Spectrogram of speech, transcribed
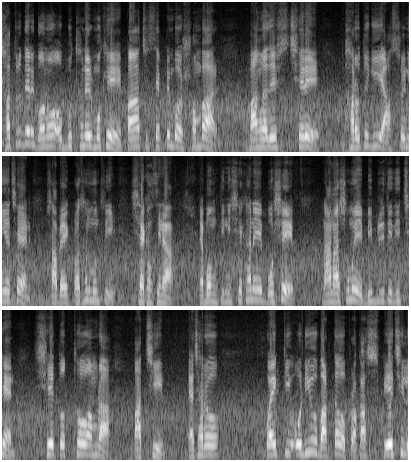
ছাত্রদের গণ অভ্যুত্থানের মুখে পাঁচ সেপ্টেম্বর সোমবার বাংলাদেশ ছেড়ে ভারতে গিয়ে আশ্রয় নিয়েছেন সাবেক প্রধানমন্ত্রী শেখ হাসিনা এবং তিনি সেখানে বসে নানা সময়ে বিবৃতি দিচ্ছেন, সে তথ্যও আমরা পাচ্ছি। এছাড়াও কয়েকটি অডিও বার্তাও প্রকাশ পেয়েছিল,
